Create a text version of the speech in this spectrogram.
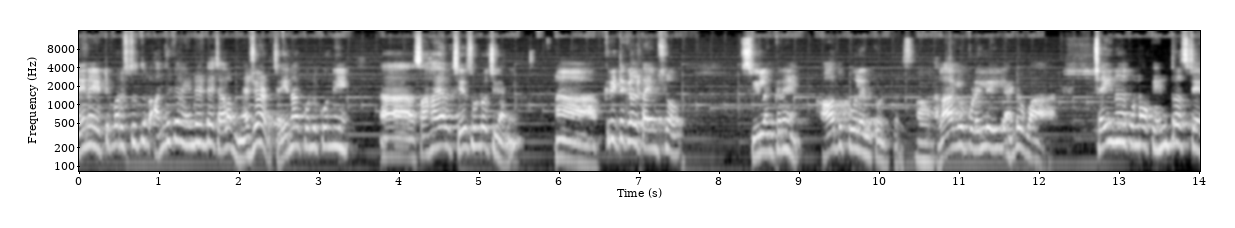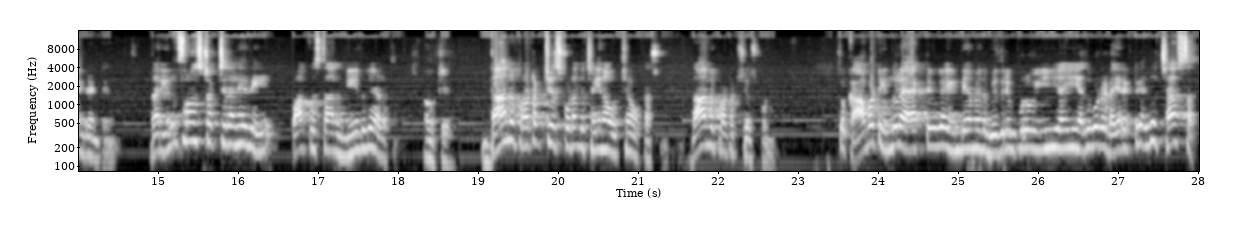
చైనా ఎట్టి పరిస్థితులు అందుకని ఏంటంటే చాలా మెజర్డ్ చైనా కొన్ని కొన్ని సహాయాలు చేసి ఉండొచ్చు కానీ క్రిటికల్ టైమ్స్లో శ్రీలంకనే ఆదుకోలేనటువంటి పరిస్థితి. అలాగే ఇప్పుడు వెళ్ళి అంటే చైనాకున్న ఒక ఇంట్రెస్ట్ ఏంటంటే దాని ఇన్ఫ్రాస్ట్రక్చర్ అనేది పాకిస్తాన్ మీదుగా వెళుతుంది. ఓకే. దాన్ని ప్రొటెక్ట్ చేసుకోవడానికి చైనా వచ్చే అవకాశం ఉంది. దాన్ని ప్రొటెక్ట్ చేసుకోవడం. సో కాబట్టి ఇందులో యాక్టివ్గా ఇండియా మీద బెదిరింపులు ఈ అయి అది కూడా డైరెక్ట్గా ఏదో చేస్తారు.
